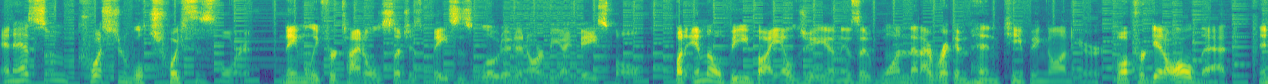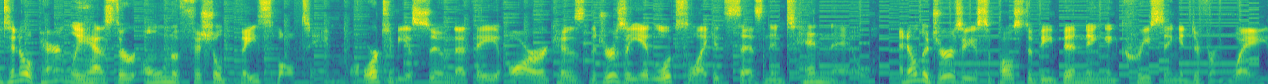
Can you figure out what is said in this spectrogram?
and has some questionable choices for it namely for titles such as Bases Loaded and RBI Baseball. But MLB by LJN is it one that I recommend keeping on here. But forget all that, Nintendo apparently has their own official baseball team, or to be assumed that they are, because the jersey it looks like it says Nintendo. I know the jersey is supposed to be bending and creasing in different ways,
